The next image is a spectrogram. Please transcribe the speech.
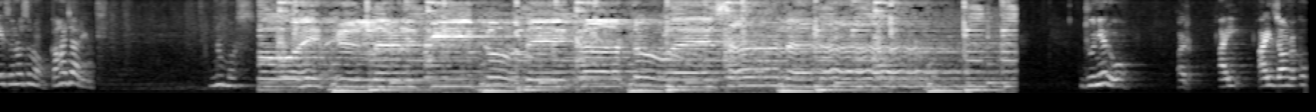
ए सुनो सुनो कहाँ जा रही हूँ? नमस्ते एक लड़की को देखा तो ऐसा लगा। जूनियर हो और आई आईज डाउन रखो।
